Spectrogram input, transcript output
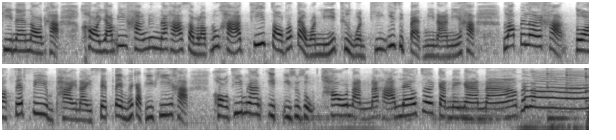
พี่ๆแน่นอนค่ะ ขอย้ำอีกครั้งหนึ่งนะคะสำหรับลูกค้าที่จองตั้งแต่วันนี้ถึงวันที่ 28 มีนานี้ค่ะ รับไปเลยค่ะ ตัวเซตฟิล์มภายในเซตเต็มให้กับพี่ๆค่ะ ของทีมงานอิดอิซูซุเท่านั้นนะคะ แล้วเจอกันในงานนะ บ๊ายบาย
